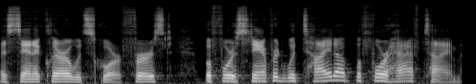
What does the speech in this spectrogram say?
as Santa Clara would score first, before Stanford would tie it up before halftime.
